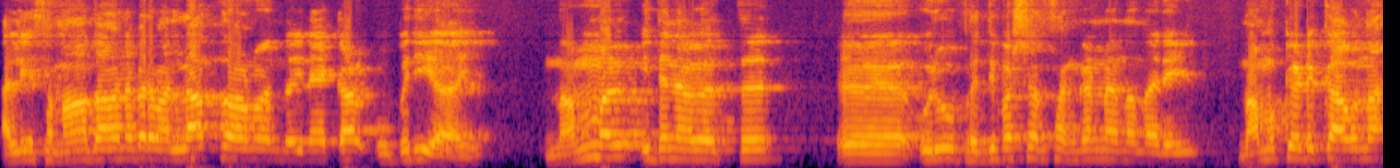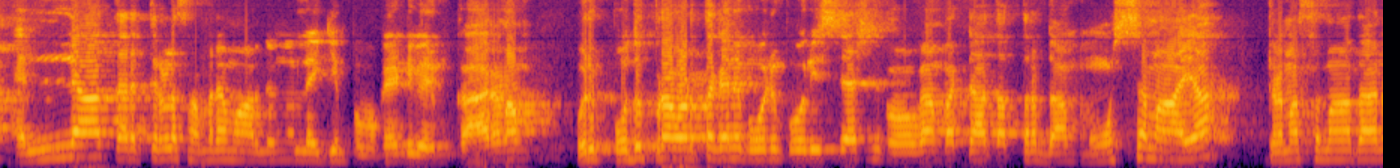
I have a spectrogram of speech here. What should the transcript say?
അല്ലെങ്കിൽ സമാധാനപരമല്ലാത്തതാണോ എന്നതിനേക്കാൾ ഉപരിയായി നമ്മൾ ഇതിനകത്ത് ഒരു പ്രതിപക്ഷ സംഘടന എന്ന നിലയിൽ നമുക്ക് എടുക്കാവുന്ന എല്ലാ തരത്തിലുള്ള സമരമാർഗങ്ങളിലേക്കും പോകേണ്ടി വരും. കാരണം ഒരു പൊതുപ്രവർത്തകന് പോലും പോലീസ് സ്റ്റേഷനിൽ പോകാൻ പറ്റാത്ത അത്ര മോശമായ ക്രമസമാധാന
